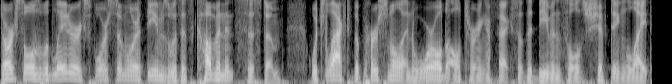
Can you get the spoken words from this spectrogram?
Dark Souls would later explore similar themes with its Covenant system, which lacked the personal and world altering effects of the Demon Souls' shifting light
